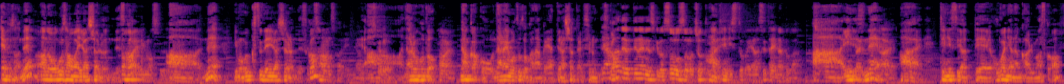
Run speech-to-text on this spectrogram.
遠藤さんね、あの、お子さんはいらっしゃるんですか？はい、います。ああ、ね、今おいくつでいらっしゃるんですか？3歳なんですけど。ああ、なるほど。はい。なんかこう、習い事とかなんかやってらっしゃったりするんいや、ですか？まだやってないんですけど、そろそろちょっとね、はいテニスとかやらせたいなとか。ああ、いいですね。はいはい。テニスやって、他には何かありますか？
